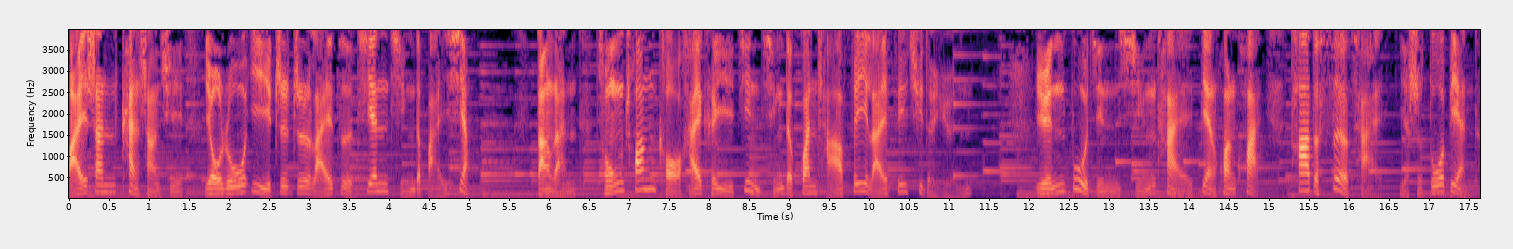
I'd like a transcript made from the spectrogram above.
白山看上去有如一只只来自天庭的白象。当然，从窗口还可以尽情的观察飞来飞去的云。云不仅形态变换快，它的色彩也是多变的。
